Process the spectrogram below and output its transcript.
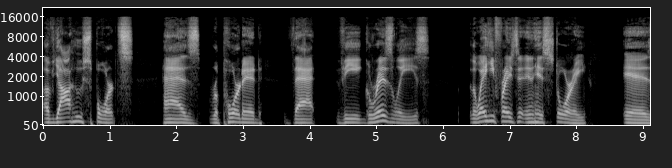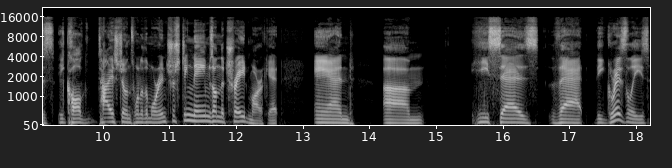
of Yahoo Sports has reported that the Grizzlies, the way he phrased it in his story is he called Tyus Jones one of the more interesting names on the trade market. And um, he says that the Grizzlies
